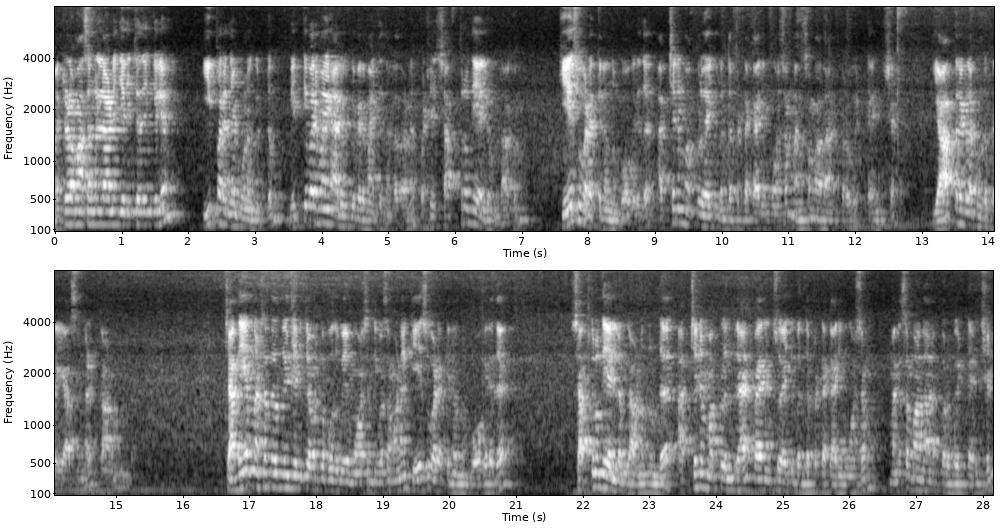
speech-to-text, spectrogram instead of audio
മറ്റുള്ള മാസങ്ങളിലാണ് ജനിച്ചതെങ്കിലും ഈ പറഞ്ഞ ഗുണം കിട്ടും. വ്യക്തിപരമായി ആരോഗ്യപരമായിട്ട് നല്ലതാണ്. പക്ഷേ ശത്രുതയെല്ലാം ഉണ്ടാകും. കേസ് വഴക്കിനൊന്നും പോകരുത്. അച്ഛനും മക്കളുമായിട്ട് ബന്ധപ്പെട്ട കാര്യം മോശം. മനസ്സമാധാനക്കുറവ് ടെൻഷൻ യാത്രകളെ കൊണ്ട് പ്രയാസങ്ങൾ കാണുന്നുണ്ട്. ചതയം നക്ഷത്രത്തിൽ ജനിച്ചവർക്ക് പൊതുവെ മോശം ദിവസമാണ്. കേസ് വഴക്കിനൊന്നും പോകരുത്. ശത്രുതയെല്ലാം കാണുന്നുണ്ട്. അച്ഛനും മക്കളും ഗ്രാൻഡ് പാരൻസുമായിട്ട് ബന്ധപ്പെട്ട കാര്യം മോശം. മനസ്സമാധാനക്കുറവ് ടെൻഷൻ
